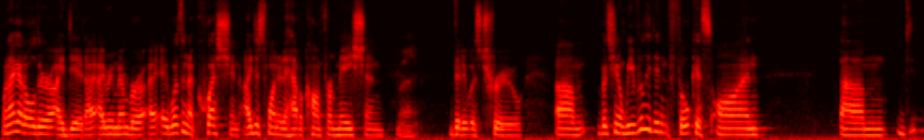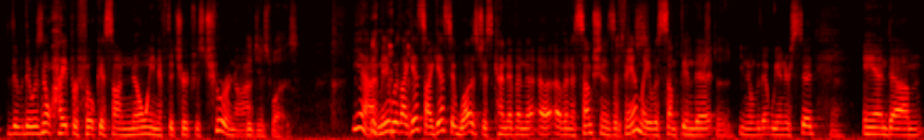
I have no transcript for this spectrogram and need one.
when I got older, I did. I, I remember I, it wasn't a question. I just wanted to have a confirmation Right. that it was true. Um, but you know, we really didn't focus on. Um, there, there was no hyper focus on knowing if the church was true or not. It just was. Yeah, I mean, it was. I guess. I guess it was just kind of an uh, of an assumption as a family. It was something that you know that we understood, Yeah. And um,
